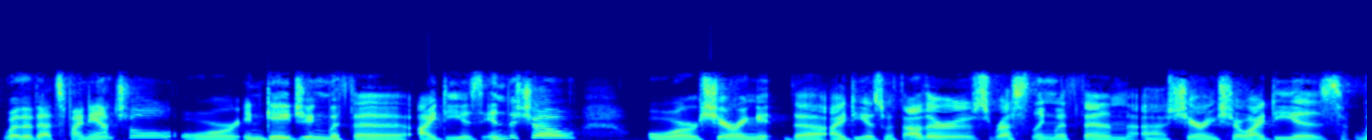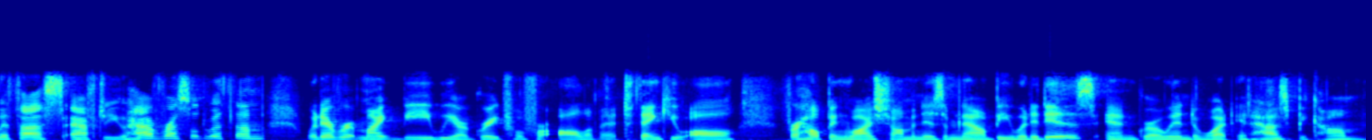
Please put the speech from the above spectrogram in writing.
whether that's financial or engaging with the ideas in the show or sharing the ideas with others, wrestling with them, uh, sharing show ideas with us after you have wrestled with them, whatever it might be, we are grateful for all of it. Thank you all for helping Why Shamanism now be what it is and grow into what it has become.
